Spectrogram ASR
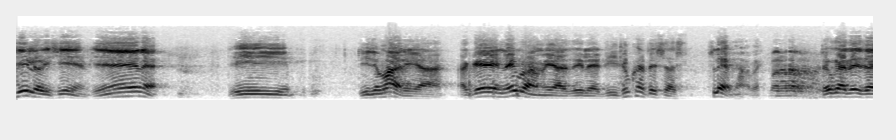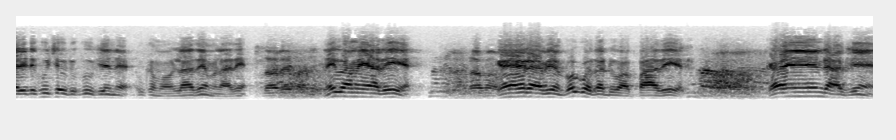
ရှိလို့ရှိရင်ဖြင့်တဲ့ဒီဒီဓမ္မတွေဟာအကယ်နိဗ္ဗာန်မရသေးလဲဒီဒုက္ခသစ္စာလှည့်မှာပဲမှန်ပါဒုက္ခသစ္စာတွေတစ်ခုချုပ်တစ်ခုဖြစ်နေဥက္ကမောင်လာတဲ့မလာတဲ့ဒါလည်းနိဗ္ဗာန်မရသေးရဲ့ဒါပါကဲအဲ့ဒါဖြင့်ပုဂ္ဂိုလ်သတ္တဝါပါသေးရဲ့ကဲဒါဖြင့်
